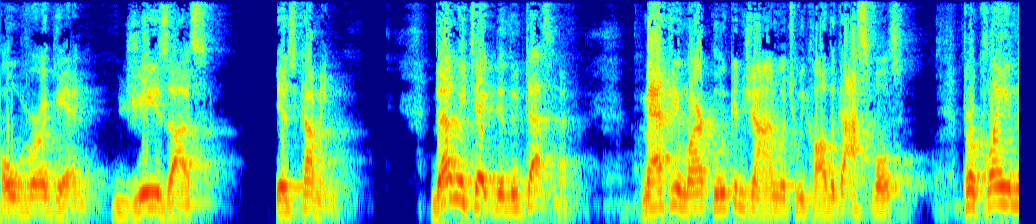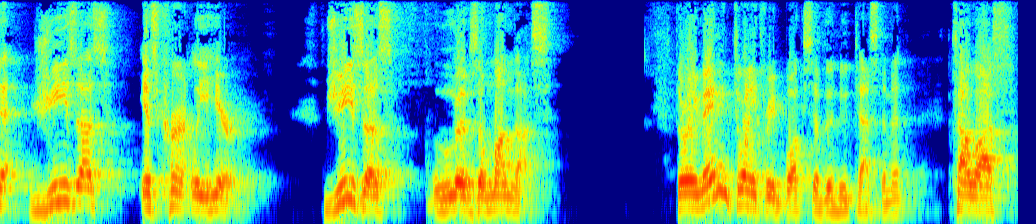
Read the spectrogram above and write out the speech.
over again, Jesus is coming. Then we take the New Testament. Matthew, Mark, Luke, and John, which we call the Gospels, proclaim that Jesus is currently here. Jesus lives among us. The remaining 23 books of the New Testament tell us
